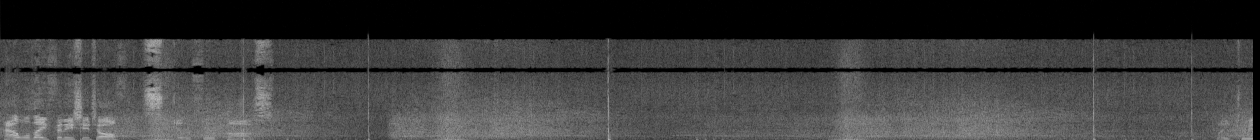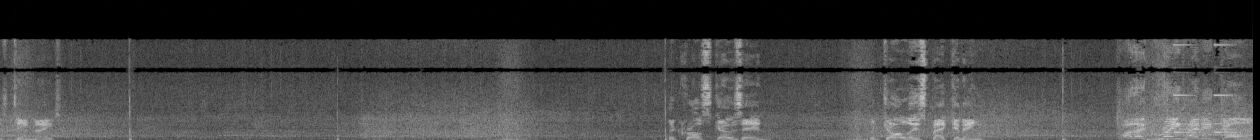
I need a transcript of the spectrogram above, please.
How will they finish it off? Skillful pass. Played to his teammate. The cross goes in. The goal is beckoning. What a great headed goal!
